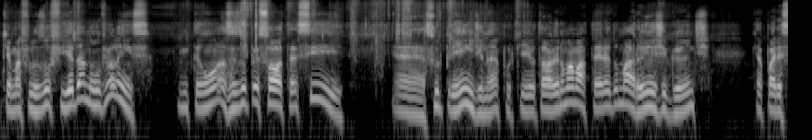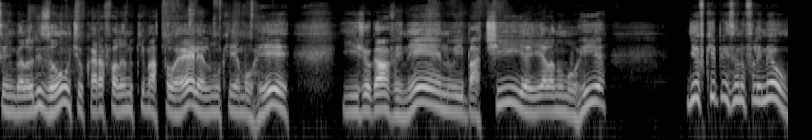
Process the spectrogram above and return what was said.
que é uma filosofia da não violência. Então, às vezes o pessoal até se é, surpreende, né? Porque eu estava vendo uma matéria de uma aranha gigante que apareceu em Belo Horizonte, o cara falando que matou ela, ela não queria morrer, e jogava veneno, e batia, e ela não morria. E eu fiquei pensando, falei, meu,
